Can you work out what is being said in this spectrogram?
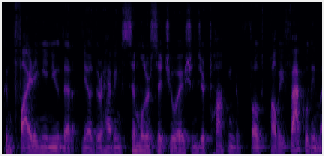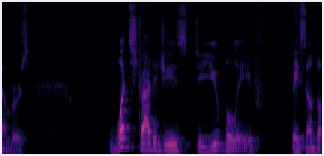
confiding in you that you know they're having similar situations. You're talking to folks, probably faculty members what strategies do you believe, based on the,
